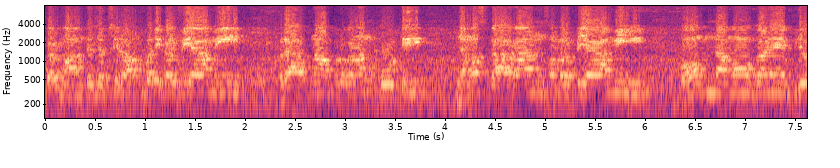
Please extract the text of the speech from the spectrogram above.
कर्मांत दक्षिणाम परिकल्पयामि। प्रार्थना प्रकरण कोटि नमस्कारान् समर्पयामि। ओम नमो गणेभ्यो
